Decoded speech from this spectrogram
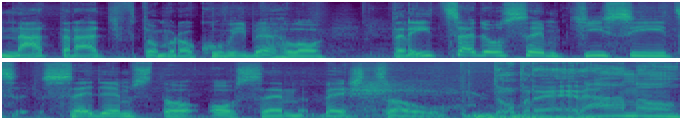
na trať v tom roku vybehlo 38 708 bežcov. Dobré ráno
